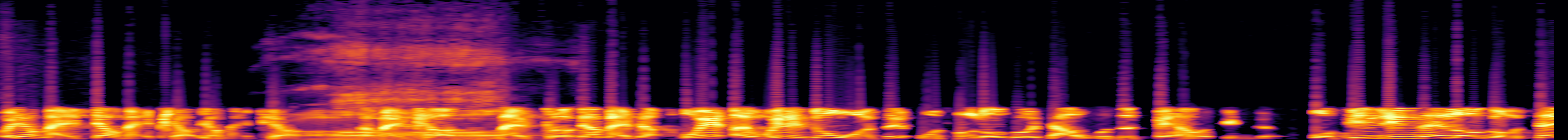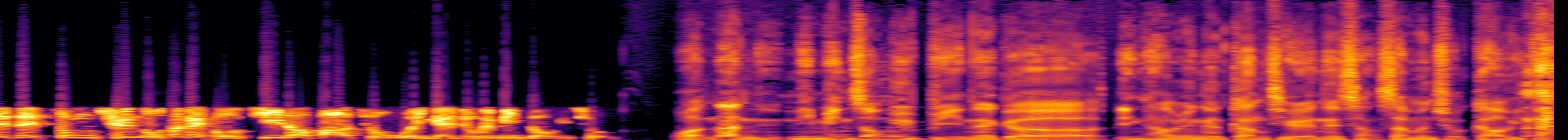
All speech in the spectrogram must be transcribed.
我要买要买票要买票。哦要买票，买票要买票。我跟哎，我跟你说，我这我投 logo 下，我是非常有心得。我平均在 logo 在在中圈，我大概投七到八球，我应该就会命中一球。哇，那你你命中率比那个领航员跟钢铁人那场三分球高一点。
